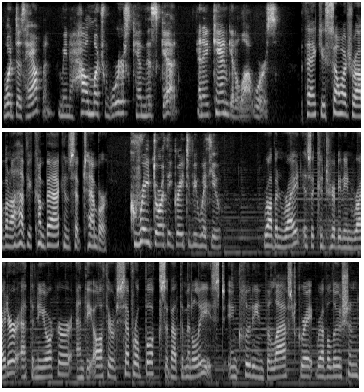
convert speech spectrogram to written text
what does happen? I mean, how much worse can this get? And it can get a lot worse. Thank you so much, Robin. I'll have you come back in September. Great, Dorothy. Great to be with you. Robin Wright is a contributing writer at The New Yorker and the author of several books about the Middle East, including The Last Great Revolution,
